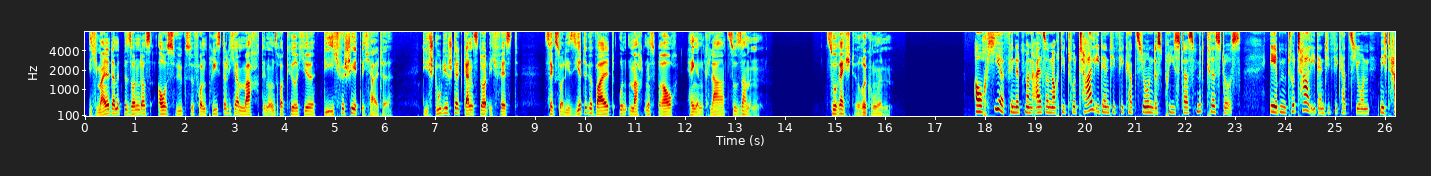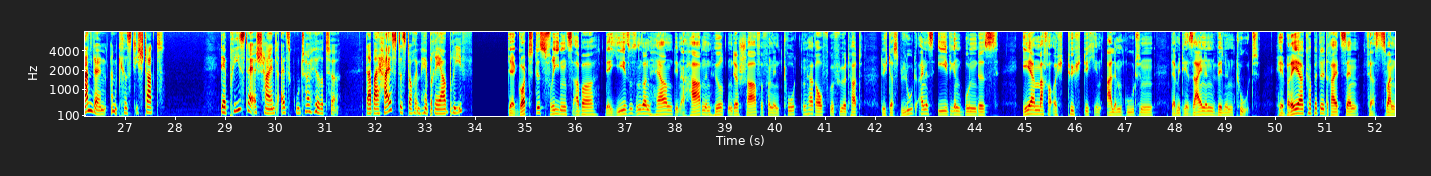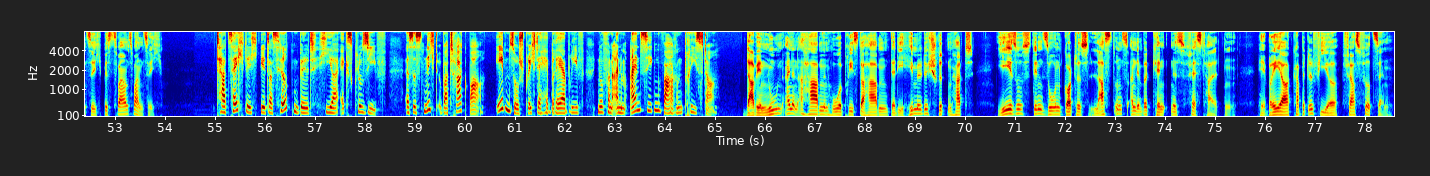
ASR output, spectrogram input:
Ich meine damit besonders Auswüchse von priesterlicher Macht in unserer Kirche, die ich für schädlich halte. Die Studie stellt ganz deutlich fest, sexualisierte Gewalt und Machtmissbrauch hängen klar zusammen. Zurechtrückungen Auch hier findet man also noch die Totalidentifikation des Priesters mit Christus. Eben Totalidentifikation, nicht Handeln an Christi statt. Der Priester erscheint als guter Hirte. Dabei heißt es doch im Hebräerbrief, Der Gott des Friedens aber, der Jesus unseren Herrn, den erhabenen Hirten der Schafe von den Toten heraufgeführt hat, durch das Blut eines ewigen Bundes, er mache euch tüchtig in allem Guten, damit ihr seinen Willen tut. Hebräer Kapitel 13, Vers 20 bis 22. Tatsächlich gilt das Hirtenbild hier exklusiv. Es ist nicht übertragbar. Ebenso spricht der Hebräerbrief nur von einem einzigen wahren Priester. Da wir nun einen erhabenen Hohepriester haben, der die Himmel durchschritten hat, Jesus, den Sohn Gottes, lasst uns an dem Bekenntnis festhalten. Hebräer Kapitel 4, Vers 14.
